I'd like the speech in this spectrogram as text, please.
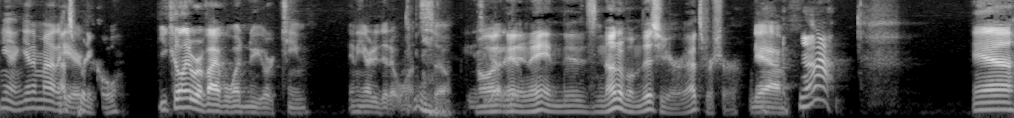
Yeah, get him out of That's here. That's pretty cool. You can only revive one New York team. and he already did it once. So Well, and, and, it's none of them this year. That's for sure. yeah, Yeah. yeah.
